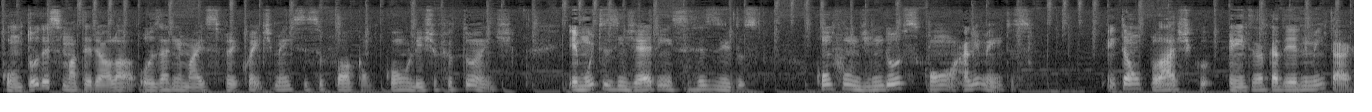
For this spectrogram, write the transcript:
Com todo esse material lá, os animais frequentemente se sufocam com o lixo flutuante e muitos ingerem esses resíduos, confundindo-os com alimentos. Então o plástico entra na cadeia alimentar.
